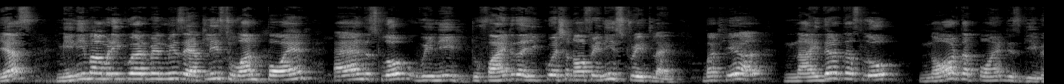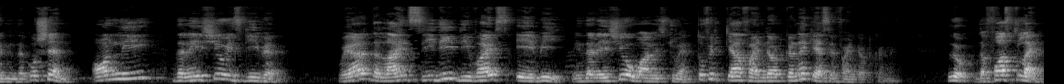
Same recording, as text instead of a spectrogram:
Yes minimum requirement mean at least one point and slope we need to find the equation of any straight line but here neither the slope nor the point is given in the question only the ratio is given where the line C D divides A B in the ratio one is to two and फिर क्या फाइंड आउट करना है? कैसे फाइंड आउट करना है? Look the first line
